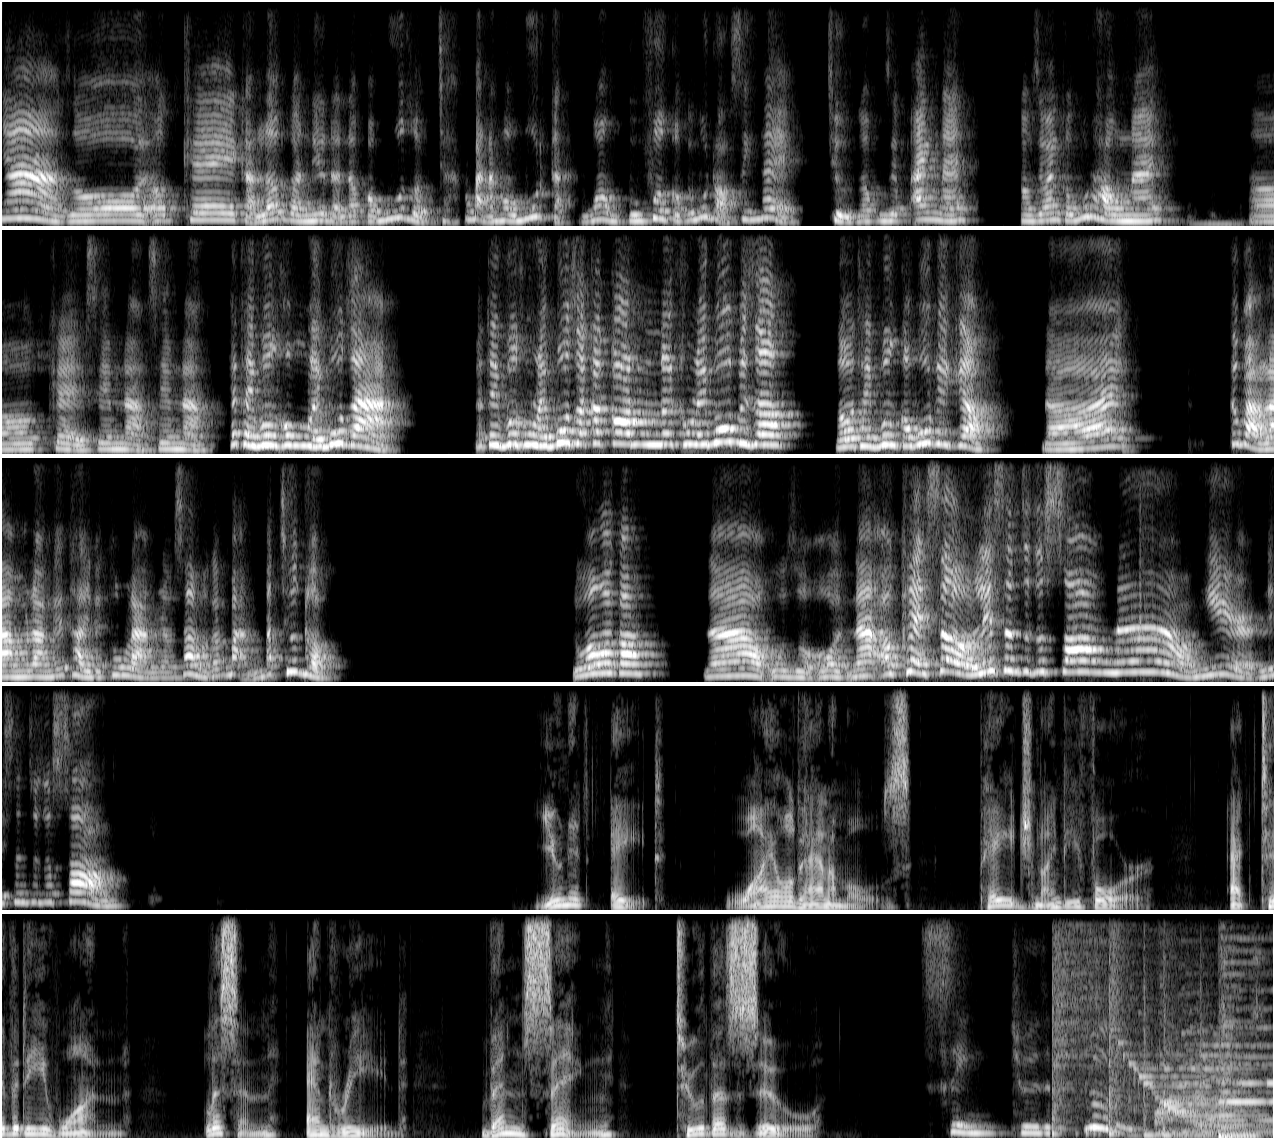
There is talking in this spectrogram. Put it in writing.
Nha, rồi ok, cả lớp gần như đã, đã có bút rồi, chả các bạn nào không có bút cả đúng không? Tú Phương có cái bút đỏ xinh thế. Chử Ngọc Diệp Anh này, Ngọc Diệp Anh có bút hồng này. Ok, xem nào, xem nào. Thế thầy Vương không lấy bút ra. À? Thế thầy Vương không lấy bút ra các con không lấy bút bây giờ. Rồi thầy Vương có bút đi kìa. Đấy. Cứ bảo làm làm cái thầy thì không làm làm sao mà các bạn bắt trước được. Đúng không các con? Nào, ôi rồi ôi. Nào, ok, so listen to the song now. Here, listen to the song. Unit 8 Wild Animals, page 94. Activity 1 listen, and read. Then sing to the zoo. Sing to the zoo.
